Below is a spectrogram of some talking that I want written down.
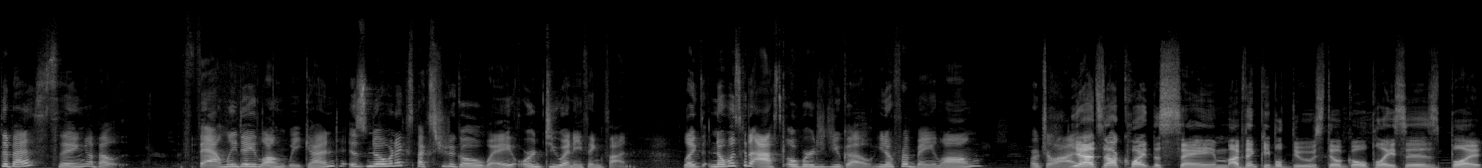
The best thing about family day long weekend is no one expects you to go away or do anything fun. Like no one's gonna ask, "Oh, where did you go?" You know, from May long or July. Yeah, it's not quite the same. I think people do still go places, but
